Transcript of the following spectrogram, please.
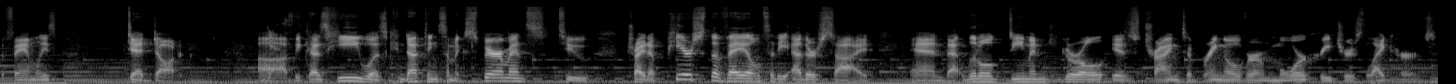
the family's dead daughter. Uh, Yes. because he was conducting some experiments to try to pierce the veil to the other side and that little demon girl is trying to bring over more creatures like hers.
